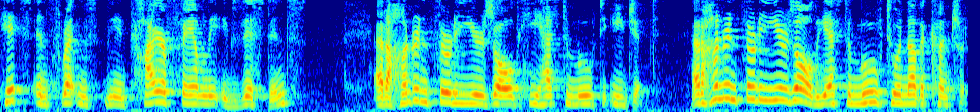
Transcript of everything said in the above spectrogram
hits and threatens the entire family existence. At 130 years old, he has to move to Egypt. At 130 years old, he has to move to another country.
